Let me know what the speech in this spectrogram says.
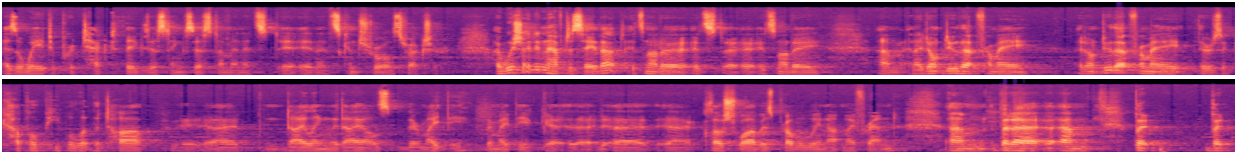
as a way to protect the existing system and its and its control structure. I wish I didn't have to say that. It's not a. It's uh, it's not a. Um, and I don't do that from a. I don't do that from a. There's a couple people at the top uh, dialing the dials. There might be. There might be. Uh, uh, uh Klaus Schwab is probably not my friend, um, but uh, um, but but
